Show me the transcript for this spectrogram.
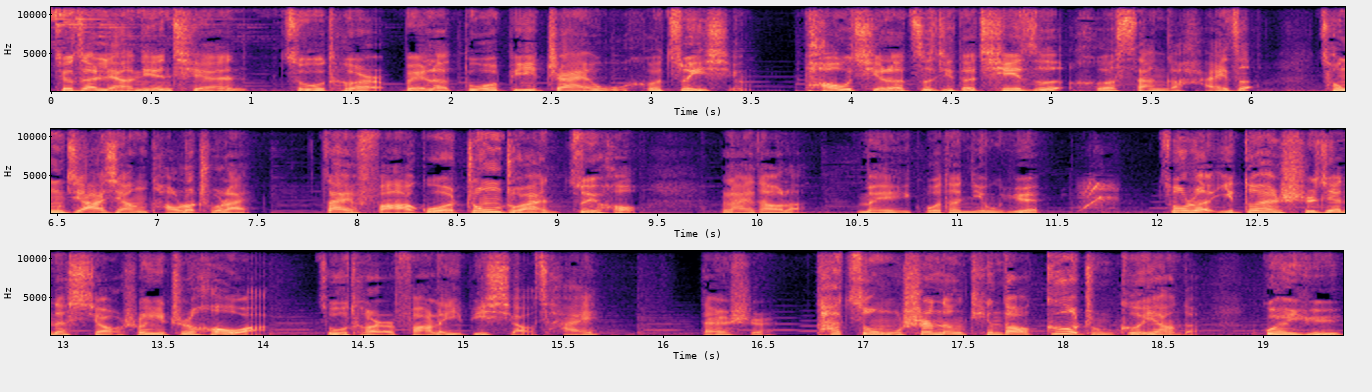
就在两年前，祖特尔为了躲避债务和罪行，抛弃了自己的妻子和三个孩子，从家乡逃了出来，在法国中转，最后来到了美国的纽约。做了一段时间的小生意之后啊。祖特尔发了一笔小财，但是他总是能听到各种各样的关于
